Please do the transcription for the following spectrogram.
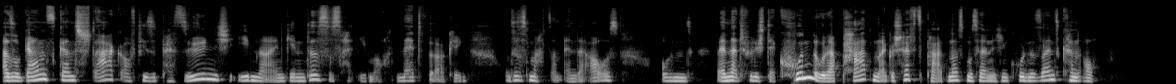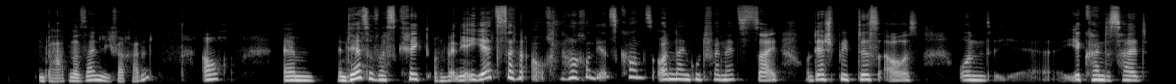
also ganz, ganz stark auf diese persönliche Ebene eingehen. Und das ist halt eben auch Networking. Und das macht es am Ende aus. Und wenn natürlich der Kunde oder Partner, Geschäftspartner, es muss ja nicht ein Kunde sein, es kann auch ein Partner sein, Lieferant, auch ähm, wenn der sowas kriegt und wenn ihr jetzt dann auch noch und jetzt kommt's online gut vernetzt seid und der spielt das aus und ihr könnt es halt,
